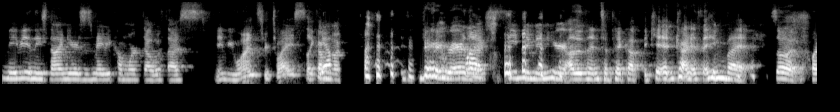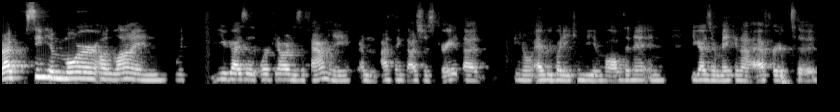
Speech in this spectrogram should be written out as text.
maybe in these nine years has maybe come worked out with us maybe once or twice like i'm not it's very rare that I've seen him in here other than to pick up the kid kind of thing. But so, but I've seen him more online with you guys working out as a family. And I think that's just great that, you know, everybody can be involved in it. And you guys are making that effort to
